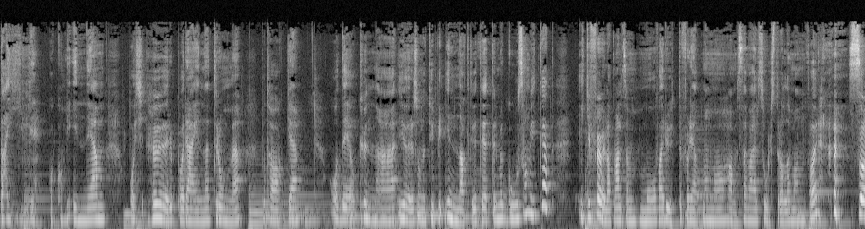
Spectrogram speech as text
deilig å komme inn igjen og høre på regnet tromme på taket. Og det å kunne gjøre sånne type inneaktiviteter med god samvittighet ikke føle at man liksom må være ute fordi at man må ha med seg hver solstråle man får. Så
